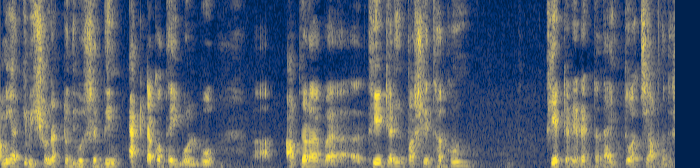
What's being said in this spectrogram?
আমি আজকে বিশ্বনাট্য দিবসের দিন একটা কথাই বলব আপনারা থিয়েটারের পাশে থাকুন, থিয়েটারের একটা দায়িত্ব আছে আপনাদের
